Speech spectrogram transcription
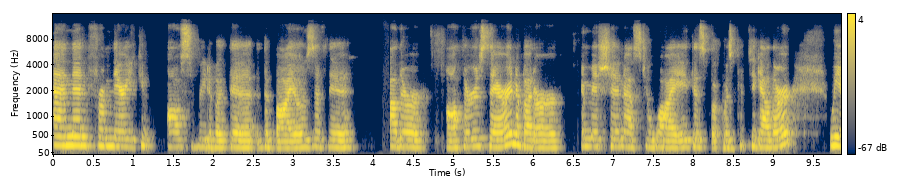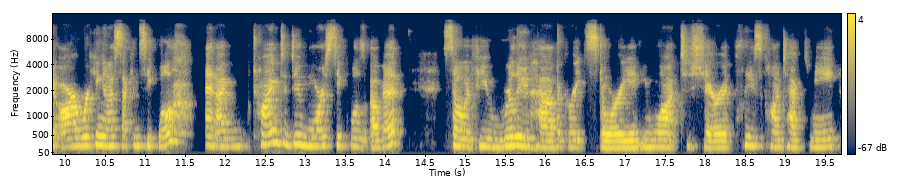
And then from there, you can also read about the, the bios of the other authors there and about our mission as to why this book was put together. We are working on a second sequel, and I'm trying to do more sequels of it. So if you really have a great story and you want to share it, please contact me.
